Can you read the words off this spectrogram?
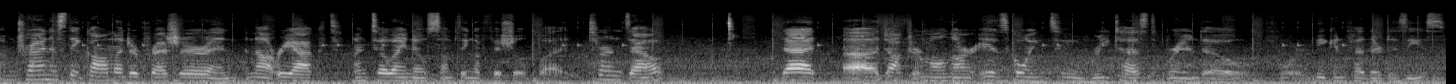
I'm trying to stay calm under pressure and not react until I know something official, but turns out that uh, Dr. Molnar is going to retest Brando for beak and feather disease.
